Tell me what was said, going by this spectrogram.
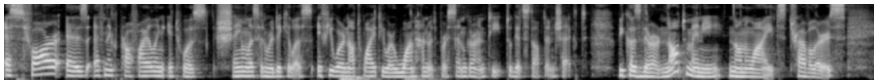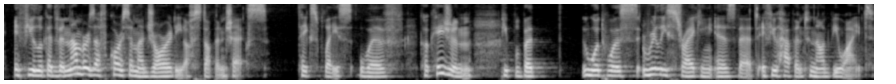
As far as ethnic profiling, it was shameless and ridiculous. If you were not white, you were 100% guaranteed to get stopped and checked because there are not many non white travelers. If you look at the numbers, of course, a majority of stop and checks takes place with Caucasian people. But what was really striking is that if you happen to not be white,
